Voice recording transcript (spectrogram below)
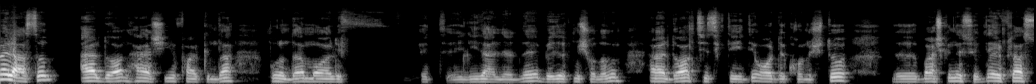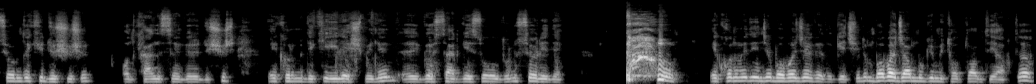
Velhasıl Erdoğan her şeyin farkında. Bunu da muhalefet liderlerine belirtmiş olalım. Erdoğan TİSK'teydi. Orada konuştu. Ee, başka ne söyledi? Enflasyondaki düşüşün o kendisine göre düşüş ekonomideki iyileşmenin e, göstergesi olduğunu söyledi. Ekonomi deyince Babacan'a geçelim. Babacan bugün bir toplantı yaptı.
